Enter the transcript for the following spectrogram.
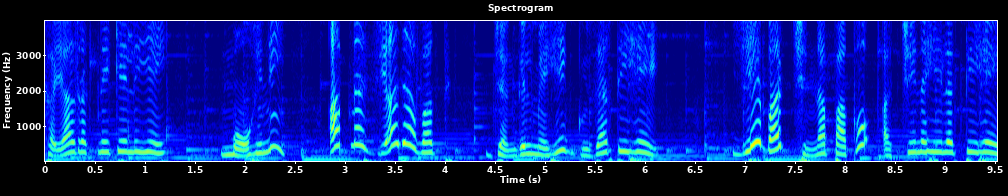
ख्याल रखने के लिए मोहिनी अपना ज़्यादा वक्त जंगल में ही गुजारती है। ये बात छिन्नप्पा को अच्छी नहीं लगती है।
